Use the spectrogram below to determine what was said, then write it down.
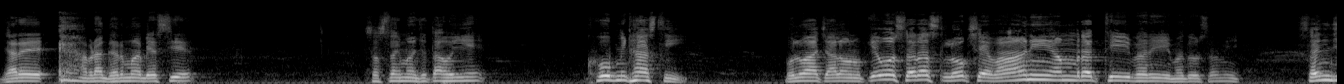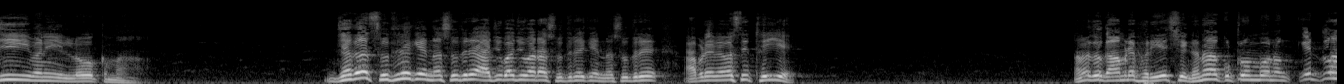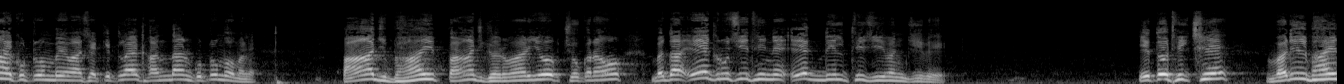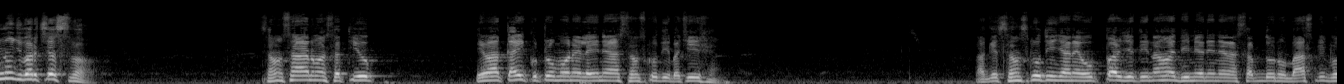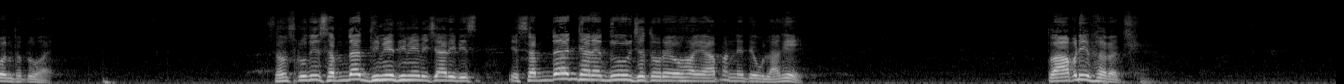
જ્યારે આપણા ઘરમાં બેસીએ, સત્સંગમાં જતા હોઈએ, ખૂબ મીઠાશથી બોલવા ચાલવાનું કેવો સરસ લોક છે. વાણી અમૃતથી ભરી મધુસ્વામી સંજીવની લોકમાં. જગત સુધરે કે ન સુધરે આજુબાજુ વાળા સુધરે કે ન સુધરે, આપણે વ્યવસ્થિત થઈએ. અમે તો ગામડે ફરીએ છીએ. ઘણા કુટુંબોનો, કેટલાય કુટુંબ એવા છે, કેટલાય ખાનદાન કુટુંબો મળે. પાંચ ભાઈ, પાંચ ઘરવાળીઓ, છોકરાઓ, બધા એક રૂચિથી ને એક દિલથી જીવન જીવે. એ તો ઠીક છે વડીલ ભાઈનું જ વર્ચસ્વ. સંસારમાં સતયુગ એવા કઈ કુટુંબોને લઈને આ સંસ્કૃતિ બચી છે? બાકી સંસ્કૃતિ જાણે ઉપર જતી ના હોય, ધીમે ધીમે એના શબ્દોનું બાષ્પીભવન થતું હોય. સંસ્કૃતિ શબ્દ જ ધીમે ધીમે બિચારી એ શબ્દ જ જાણે દૂર જતો રહ્યો હોય આપણને તેવું લાગે. તો આપણી ફરજ છે.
